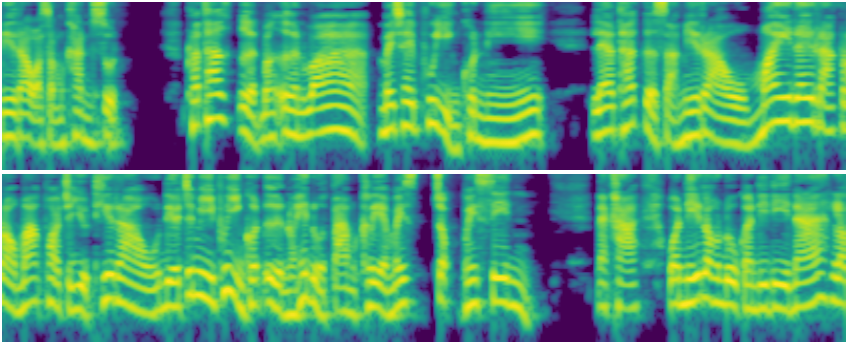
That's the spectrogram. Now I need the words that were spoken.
มีเราอะสำคัญสุด เพราะถ้าเกิดบังเอิญว่าไม่ใช่ผู้หญิงคนนี้ แล้วถ้าเกิดสามีเราไม่ได้รักเรามากพอจะหยุดที่เรา เดี๋ยวจะมีผู้หญิงคนอื่นมาให้หนูตามเคลียร์ไม่จบไม่สิ้น นะคะ วันนี้ลองดูกันดีๆนะ เรา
